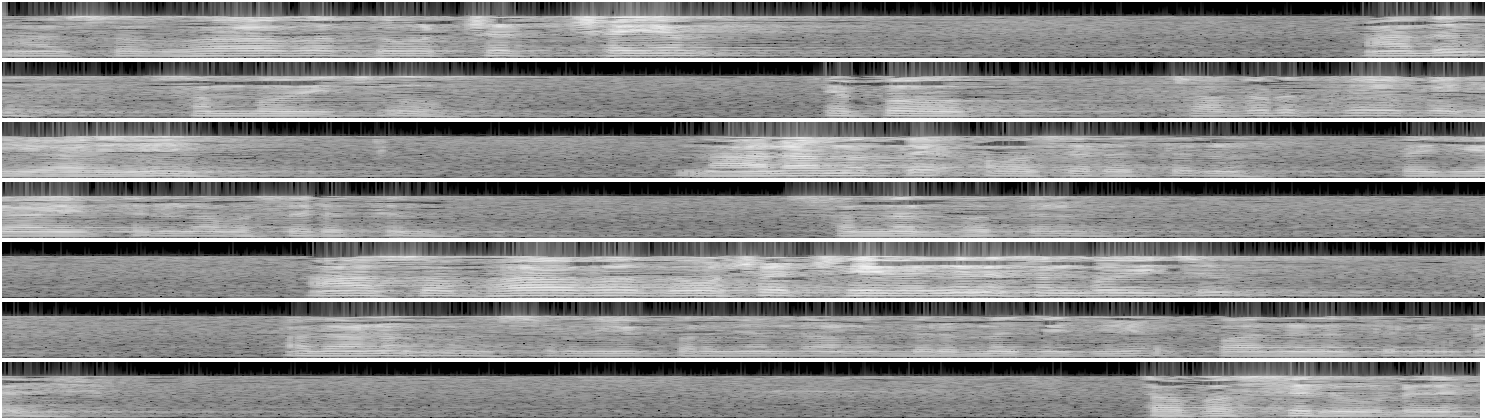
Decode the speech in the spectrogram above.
ആ സ്വഭാവദോഷക്ഷയം അത് സംഭവിച്ചു. എപ്പോ? ചതുർത്ഥ പര്യായേ. നാലാമത്തെ അവസരത്തിൽ പര്യായത്തിൽ അവസരത്തിൽ സന്ദർഭത്തിൽ ആ സ്വഭാവ ദോഷക്ഷയം എങ്ങനെ സംഭവിച്ചു? അതാണ് ശ്രുതി പറഞ്ഞെന്താണ് ബ്രഹ്മചര്യ പാലനത്തിലൂടെ തപസ്സിലൂടെ.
